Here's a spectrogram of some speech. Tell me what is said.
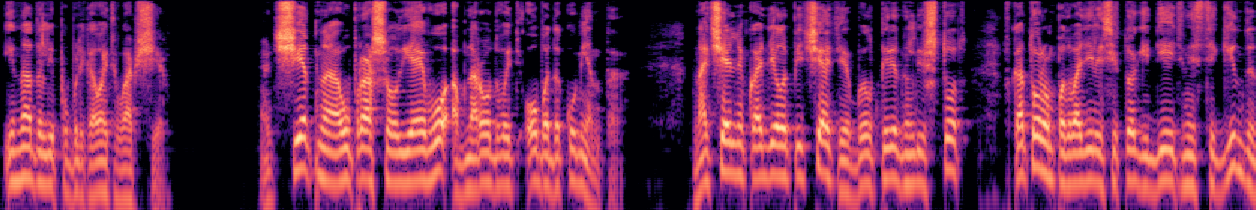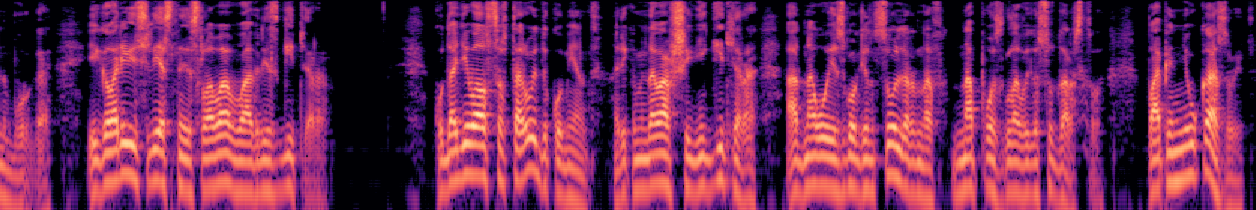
и надо ли публиковать вообще. Тщетно упрашивал я его обнародовать оба документа. Начальнику отдела печати был передан лишь тот, в котором подводились итоги деятельности Гинденбурга и говорились лестные слова в адрес Гитлера. Куда девался второй документ, рекомендовавший не Гитлера, а одного из Гогенцоллернов на пост главы государства, Папин не указывает.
